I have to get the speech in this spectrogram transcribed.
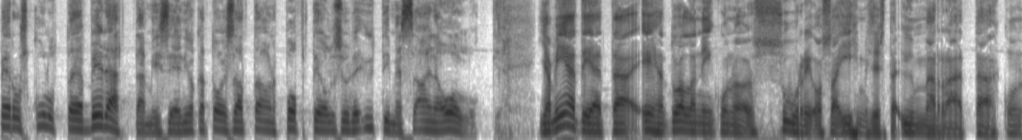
peruskuluttajan vedättämiseen, joka toisaalta on pop-teollisuuden ytimessä aina ollutkin. Ja mieti, että eihän tuolla niin kuin suuri osa ihmisistä ymmärrä, että kun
